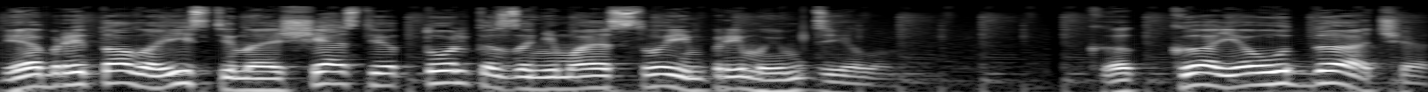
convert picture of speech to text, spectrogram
и обретала истинное счастье, только занимаясь своим прямым делом. Какая удача!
